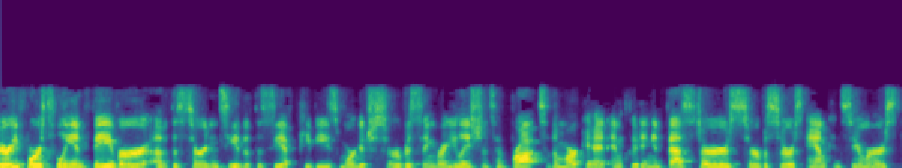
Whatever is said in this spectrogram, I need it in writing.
very forcefully in favor of the certainty that the CFPB's mortgage servicing regulations have brought to the market, including investors, servicers, and consumers,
